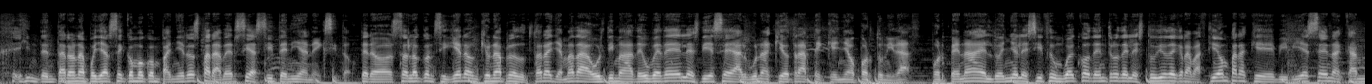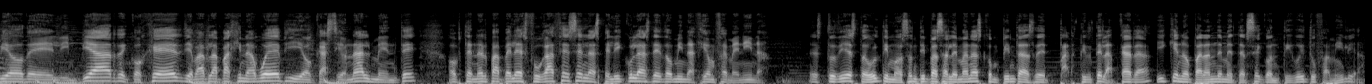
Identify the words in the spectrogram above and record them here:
Intentaron apoyarse como compañeros para ver si así tenían éxito, pero solo consiguieron que una productora llamada Última DVD les diese alguna que otra pequeña oportunidad. Por pena, el dueño les hizo un hueco dentro del estudio de grabación para que viviesen a cambio de limpiar, recoger, llevar la página web y ocasionalmente obtener papeles fugaces en las películas de dominación femenina. Estudié esto último, son tipas alemanas con pintas de partirte la cara y que no paran de meterse contigo y tu familia.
